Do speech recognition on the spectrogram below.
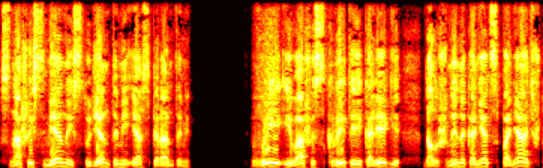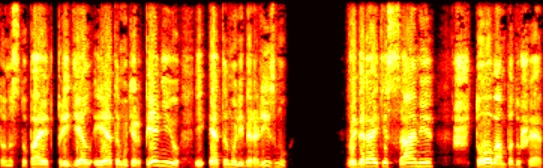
с нашей сменой студентами и аспирантами. Вы и ваши скрытые коллеги должны, наконец, понять, что наступает предел и этому терпению, и этому либерализму. Выбирайте сами, что вам по душе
